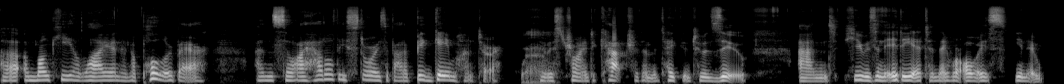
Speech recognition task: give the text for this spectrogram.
uh, a monkey, a lion, and a polar bear. And so I had all these stories about a big game hunter who was trying to capture them and take them to a zoo. And he was an idiot, and they were always, you know,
